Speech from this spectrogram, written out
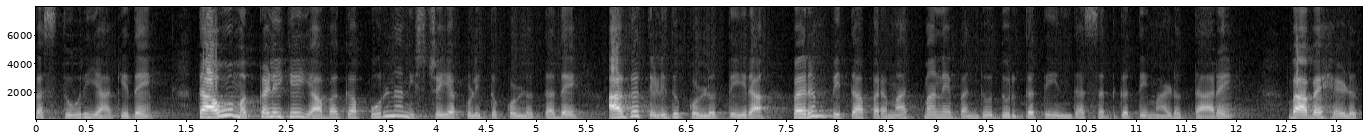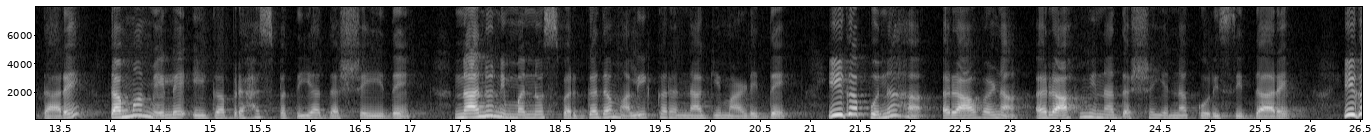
ಕಸ್ತೂರಿಯಾಗಿದೆ. ತಾವು ಮಕ್ಕಳಿಗೆ ಯಾವಾಗ ಪೂರ್ಣ ನಿಶ್ಚಯ ಕುಳಿತುಕೊಳ್ಳುತ್ತದೆ, ಆಗ ತಿಳಿದುಕೊಳ್ಳುತ್ತೀರಾ? ಪರಂಪಿತ ಪರಮಾತ್ಮನೇ ಬಂದು ದುರ್ಗತಿಯಿಂದ ಸದ್ಗತಿ ಮಾಡುತ್ತಾರೆ. ಬಾಬಾ ಹೇಳುತ್ತಾರೆ, ತಮ್ಮ ಮೇಲೆ ಈಗ ಬೃಹಸ್ಪತಿಯ ದಶೆ ಇದೆ. ನಾನು ನಿಮ್ಮನ್ನು ಸ್ವರ್ಗದ ಮಾಲೀಕರನ್ನಾಗಿ ಮಾಡಿದ್ದೆ. ಈಗ ಪುನಃ ರಾವಣ ರಾಹುವಿನ ದಶೆಯನ್ನು ಕೂರಿಸಿದ್ದಾರೆ. ಈಗ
